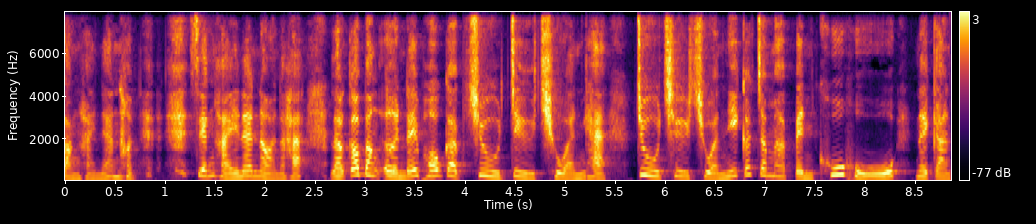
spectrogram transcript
ซังไฮแน่นอนเซี่ยงไฮ้แน่นอนนะคะ แล้วก็บังเอิญได้พบกับชูจือฉวนค่ะ จูชือฉวนนี่ก็จะมาเป็นคู่หูในการ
